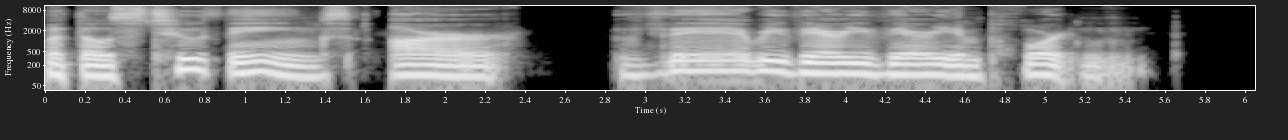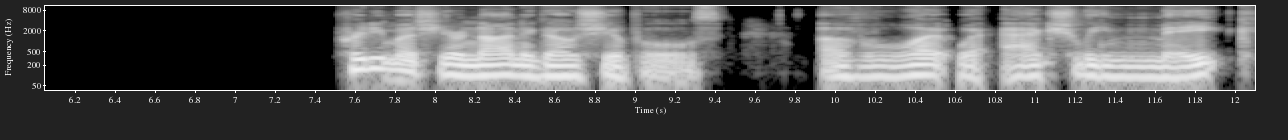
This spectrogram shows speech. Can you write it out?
But those two things are very, very, very important. Pretty much your non negotiables of what would actually make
